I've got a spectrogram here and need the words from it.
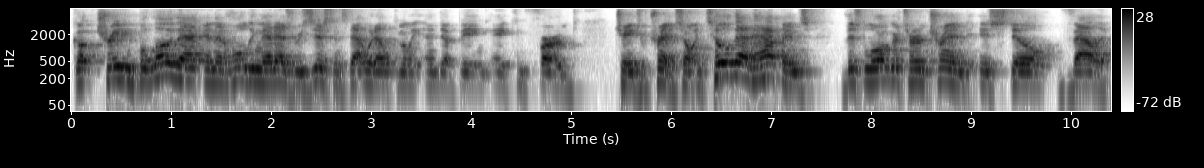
go, trading below that and then holding that as resistance, that would ultimately end up being a confirmed change of trend. So until that happens, this longer term trend is still valid.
